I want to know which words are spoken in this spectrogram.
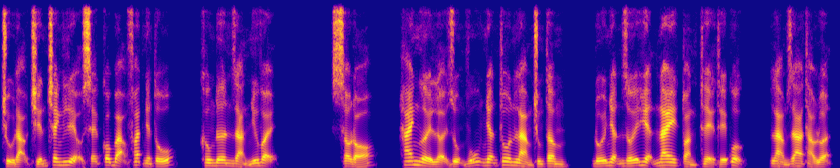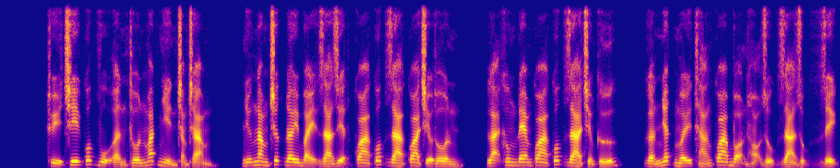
chủ đạo chiến tranh liệu sẽ có bạo phát nhân tố, không đơn giản như vậy. Sau đó, hai người lợi dụng vũ Nhẫn thôn làm trung tâm, đối nhận giới hiện nay toàn thể thế cuộc, làm ra thảo luận. Thủy chi quốc vụ ẩn thôn mắt nhìn chằm chằm, những năm trước đây bảy ra diệt qua quốc gia qua triều thôn, lại không đem qua quốc gia chiếm cứ gần nhất mấy tháng qua bọn họ dục già dục dịch,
